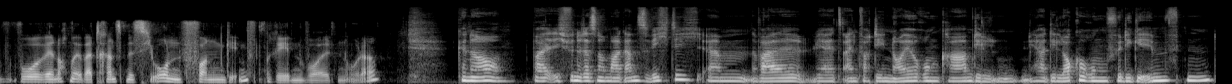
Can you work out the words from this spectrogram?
wo wir nochmal über Transmission von Geimpften reden wollten, oder? Genau, weil ich finde das nochmal ganz wichtig, ähm, weil ja jetzt einfach die Neuerung kam, die, ja, die Lockerung für die Geimpften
